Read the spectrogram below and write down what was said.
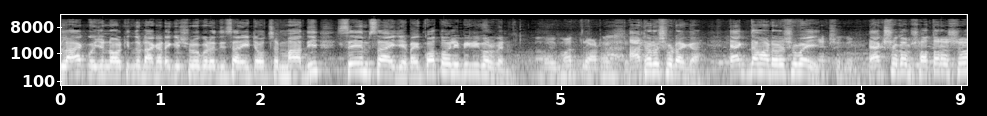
ব্ল্যাক ওই জন্য নর কিন্তু ডাকাটাকি শুরু করে দিচ্ছে আর এটা হচ্ছে মাদি। সেম সাইজের ভাই কত হলে বিক্রি করবেন? আঠারোশো। টাকা। একদম আঠারোশো ভাই? একশো কম। সতেরোশো?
